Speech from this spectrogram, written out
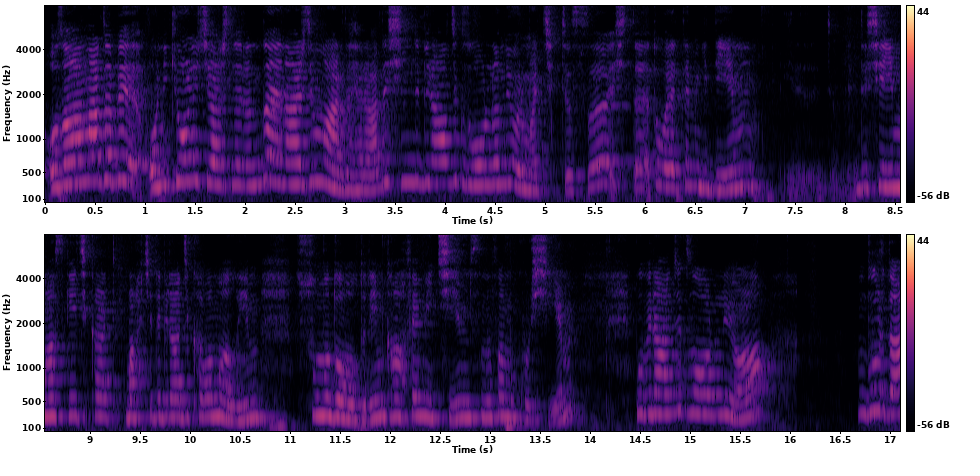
O zamanlar tabii 12-13 yaşlarında enerjim vardı herhalde. Şimdi birazcık zorlanıyorum açıkçası. İşte tuvalete mi gideyim, e, şeyi maskeyi çıkartıp bahçede birazcık hava mı alayım, su mu doldurayım, kahve mi içeyim, sınıfa mı koşayım? Bu birazcık zorluyor. Burada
